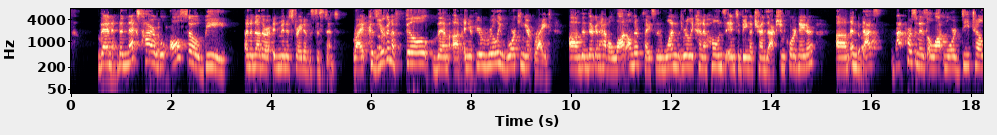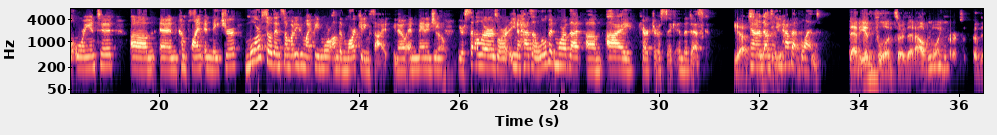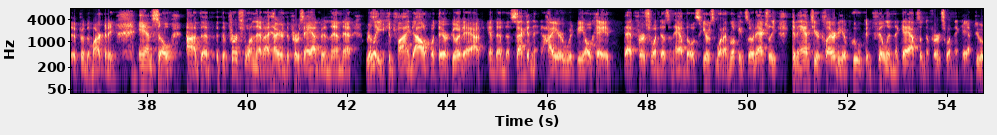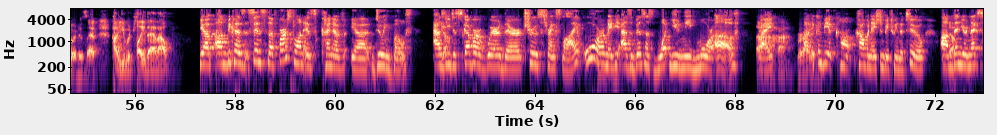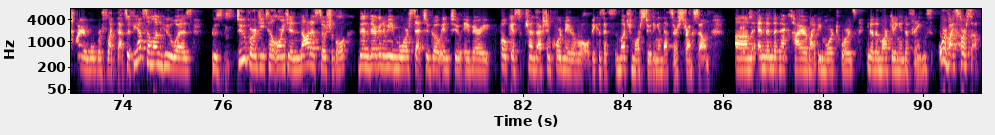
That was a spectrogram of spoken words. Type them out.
then the next hire will also be an, another administrative assistant, right? Because you're going to fill them up. And if you're really working it right, um, then they're going to have a lot on their plates. And one really kind of hones into being a transaction coordinator. Um, and that's that person is a lot more detail oriented um, and compliant in nature, more so than somebody who might be more on the marketing side, you know, and managing Yeah. your sellers or, you know, has a little bit more of that um, I characteristic in the disc. Yes, And um, so you have that blend. that influencer, that outgoing Mhm. person for the, for the marketing. And so uh, the the first one that I hired, the first admin, then that really you can find out what they're good at, and then the second hire would be okay. That first one doesn't have those. Here's what I'm looking. So it actually can add to your clarity of who can fill in the gaps in the first one that can't do it. Is that how you would play that out? Yeah, um, because since the first one is kind of uh, doing both, as Yeah. you discover where their true strengths lie, or maybe as a business, what you need more of, right? Uh-huh, right. Uh, it can be a com- combination between the two. Um, Then your next hire will reflect that. So if you have someone who was who's super detail oriented and not as sociable, then they're going to be more set to go into a very focused transaction coordinator role because it's much more suiting and that's their strength zone. Um, and then the next hire might be more towards you know the marketing end of things, or vice versa.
